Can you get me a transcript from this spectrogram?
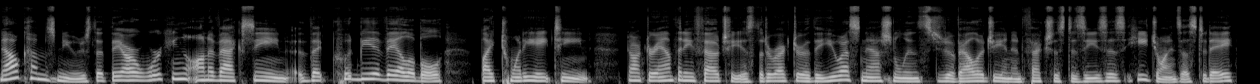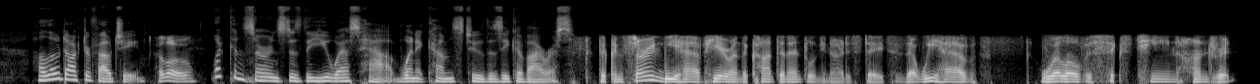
Now comes news that they are working on a vaccine that could be available by 2018. Dr. Anthony Fauci is the director of the U.S. National Institute of Allergy and Infectious Diseases. He joins us today. Hello, Dr. Fauci. Hello. What concerns does the U.S. have when it comes to the Zika virus? The concern we have here in the continental United States is that we have well over 1,600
